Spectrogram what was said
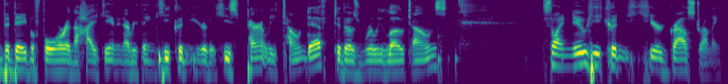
the day before and the hike in and everything. He couldn't hear that. He's apparently tone deaf to those really low tones. So I knew he couldn't hear grouse drumming.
